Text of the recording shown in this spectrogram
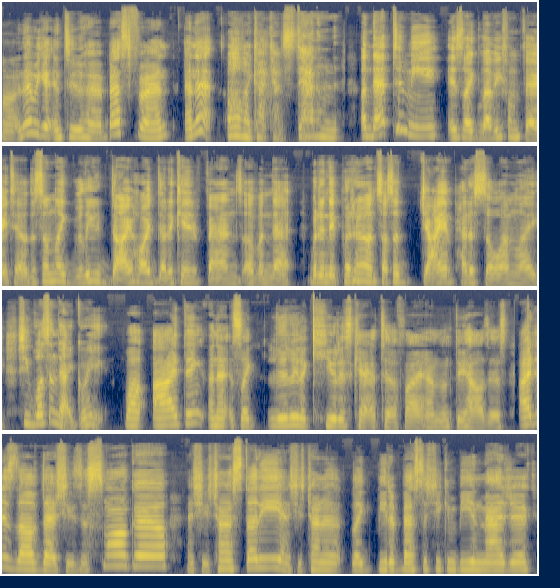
uh, and then we get into her best friend Annette. Oh my god, I can't stand An- Annette to me is like Levy from Fairy Tail. There's some like really die-hard dedicated fans of Annette. But then they put her on such a giant pedestal. I'm like, she wasn't that great. Well, I think Annette is like literally the cutest character of Fire Emblem um, Three Houses. I just love that she's a small girl and she's trying to study and she's trying to like be the best that she can be in magic.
